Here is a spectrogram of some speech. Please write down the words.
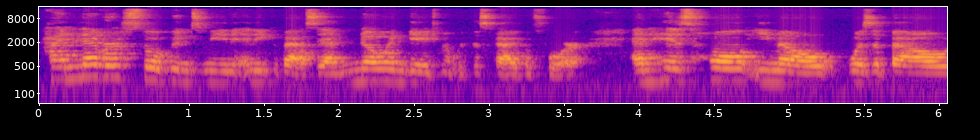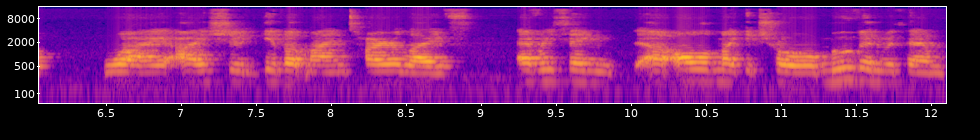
had never spoken to me in any capacity. I had no engagement with this guy before, and his whole email was about why I should give up my entire life, everything, uh, all of my control, move in with him,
